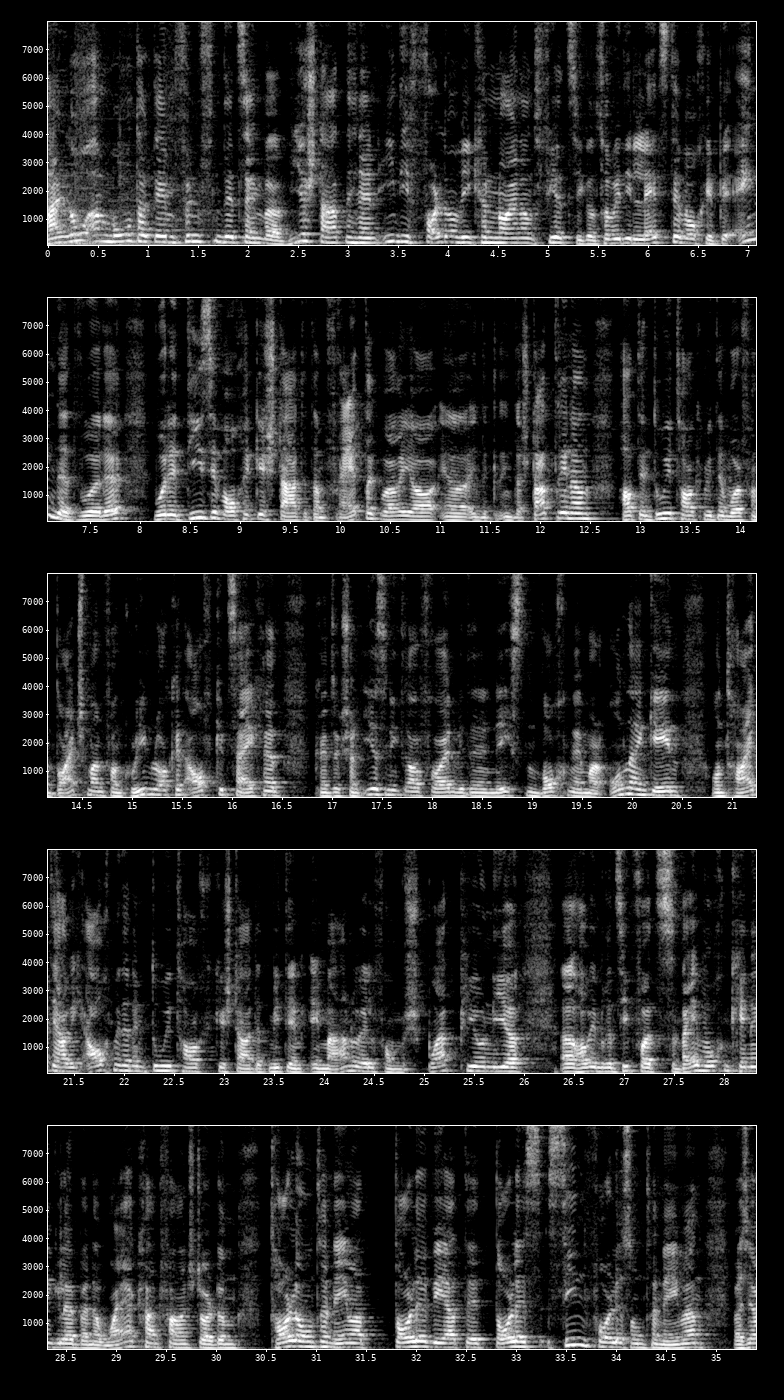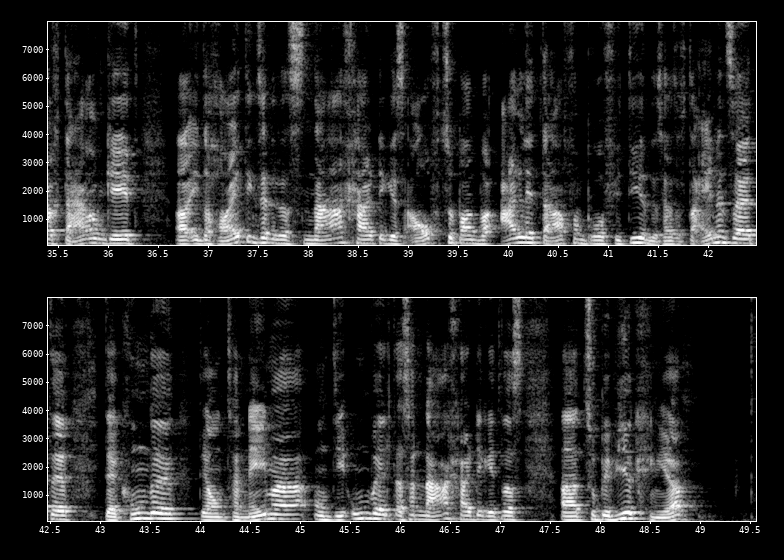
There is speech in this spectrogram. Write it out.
Hallo am Montag, dem 5. Dezember. Wir starten hinein in die Vollmer Week 49 und so wie die letzte Woche beendet wurde, wurde diese Woche gestartet. Am Freitag war ich ja äh, in der Stadt drinnen, habe den Dewey Talk mit dem Wolfgang Deutschmann von Green Rocket aufgezeichnet. Könnt ihr euch schon irrsinnig darauf freuen, wird in den nächsten Wochen einmal online gehen. Und heute habe ich auch mit einem Dewey Talk gestartet mit dem Emanuel vom Sportpionier. Äh, habe im Prinzip vor zwei Wochen kennengelernt bei einer Wirecard-Veranstaltung Veranstaltung, toller Unternehmer, tolle Werte, tolles, sinnvolles Unternehmen, weil es ja auch darum geht, äh, in der heutigen Zeit etwas Nachhaltiges aufzubauen, wo alle davon profitieren. Das heißt, auf der einen Seite der Kunde, der Unternehmer und die Umwelt, also nachhaltig etwas äh, zu bewirken. Ja?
